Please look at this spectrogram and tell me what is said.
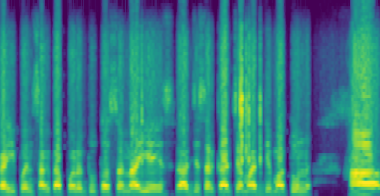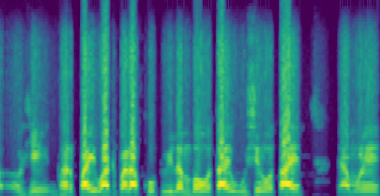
काही पण सांगता परंतु तसं नाहीये. राज्य सरकारच्या माध्यमातून हा ही भरपाई वाटपाला खूप विलंब होत आहे उशीर होत आहे. त्यामुळे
